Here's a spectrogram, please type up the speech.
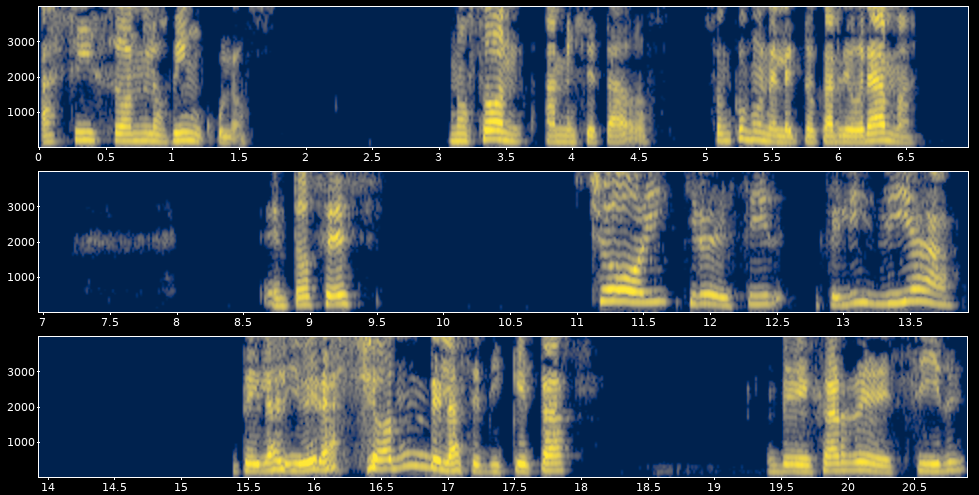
así son los vínculos. No son amesetados, son como un electrocardiograma. Entonces, yo hoy quiero decir feliz día de la liberación de las etiquetas, de dejar de decir,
